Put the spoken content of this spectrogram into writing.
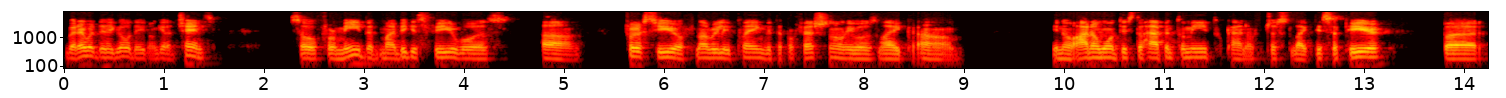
wherever they go, they don't get a chance. So for me, that my biggest fear was um, first year of not really playing with a professional. It was like, um, you know, I don't want this to happen to me to kind of just like disappear. But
